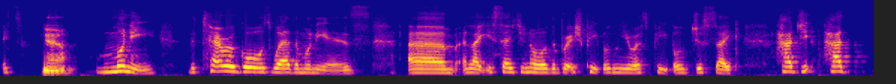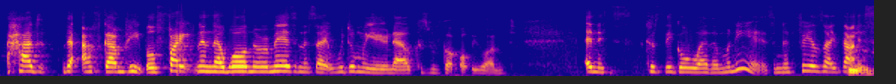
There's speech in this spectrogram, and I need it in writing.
it's yeah money. The terror goes where the money is. Um and like you said you know the british people and us people just like had you had had the afghan people fighting in their war and they're amazing. It's like we're done with you now because we've got what we want. And it's because they go where the money is. And it feels like that mm. is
